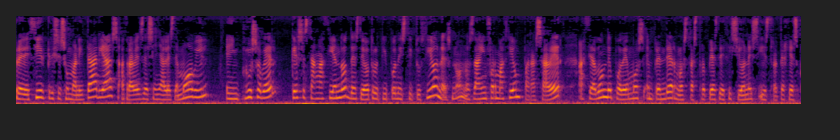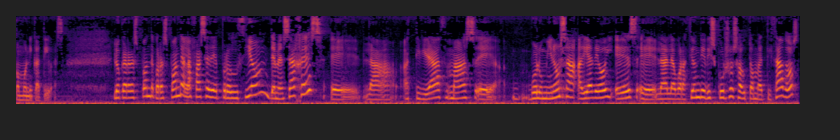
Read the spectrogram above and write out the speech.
predecir crisis humanitarias a través de señales de móvil e incluso ver qué se están haciendo desde otro tipo de instituciones. ¿no? Nos da información para saber hacia dónde podemos emprender nuestras propias decisiones y estrategias comunicativas. Lo que responde, corresponde a la fase de producción de mensajes. Eh, la actividad más eh, voluminosa a día de hoy es eh, la elaboración de discursos automatizados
